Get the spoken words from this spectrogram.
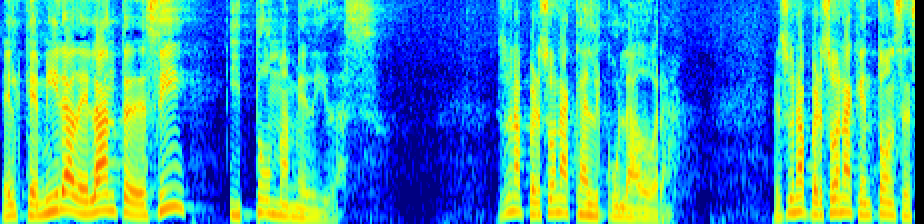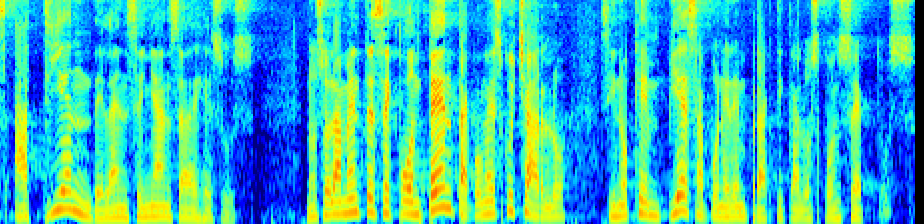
el que mira delante de sí y toma medidas. Es una persona calculadora. Es una persona que entonces atiende la enseñanza de Jesús. No solamente se contenta con escucharlo, sino que empieza a poner en práctica los conceptos.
